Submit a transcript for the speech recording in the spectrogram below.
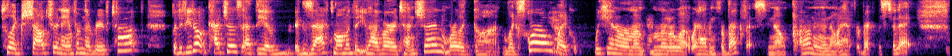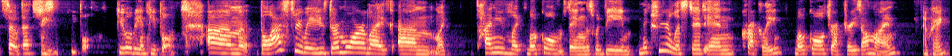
to like shout your name from the rooftop, but if you don't catch us at the exact moment that you have our attention, we're like gone, like squirrel. Yeah. Like we can't remember remember what we're having for breakfast. You know, I don't even know what I had for breakfast today. So that's just people people being people. Um, the last three ways, they're more like um, like tiny like local things would be make sure you're listed in correctly local directories online Okay.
